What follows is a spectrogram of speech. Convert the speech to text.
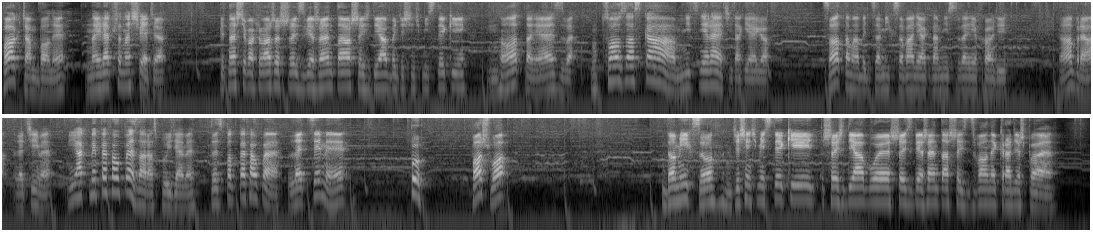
Pokczam bony, najlepsze na świecie. 15 wachlarze, 6 zwierzęta, 6 diaby, 10 mistyki. No to niezłe. No co za skam, nic nie leci takiego. Co to ma być za miksowanie, jak nam nic tutaj nie wchodzi? Dobra, lecimy. Jak my PvP zaraz pójdziemy? To jest pod PvP. Lecimy. Puh. Poszło. Do miksu 10 mistyki, 6 diabły, 6 zwierzęta, 6 dzwony, kradzież PE.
